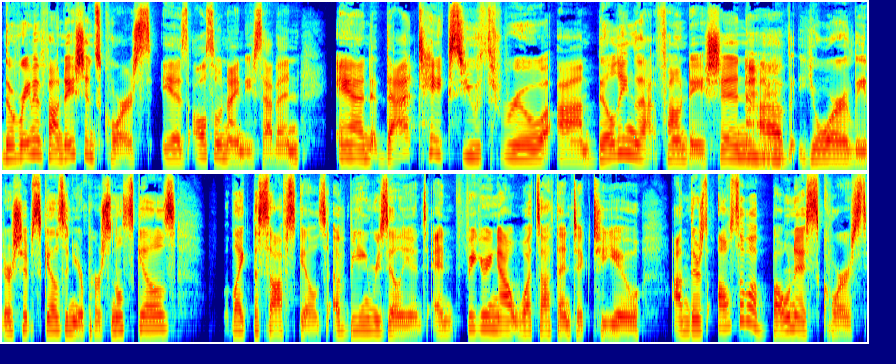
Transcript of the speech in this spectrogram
The Rayma Foundations course is also 97. And that takes you through um, building that foundation Mhm. of your leadership skills and your personal skills, like the soft skills of being resilient and figuring out what's authentic to you. Um, there's also a bonus course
